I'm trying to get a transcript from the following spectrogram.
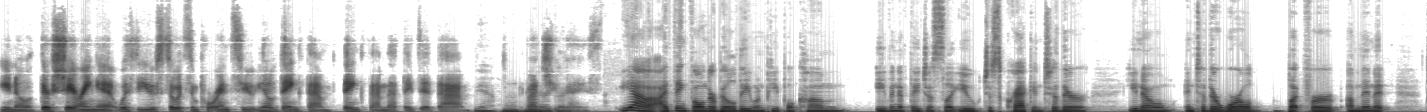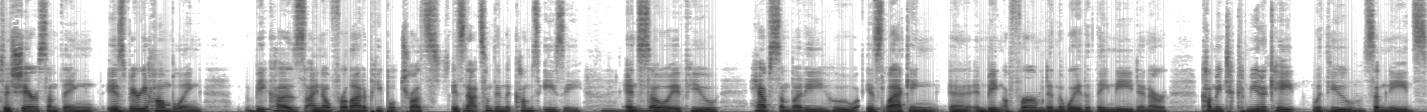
you know they're sharing it with you. So it's important to you know thank them thank them that they did that Yeah. What about Very you guys. Yeah, I think vulnerability when people come, even if they just let you just crack into their, you know, into their world, but for a minute to share something is very humbling because I know for a lot of people, trust is not something that comes easy. And so if you have somebody who is lacking uh, in being affirmed in the way that they need and are coming to communicate with you mm-hmm. some needs,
